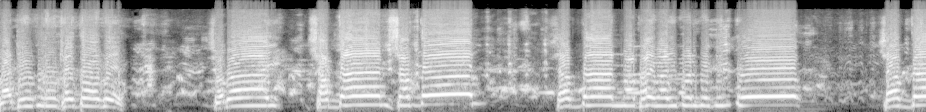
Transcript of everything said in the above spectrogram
লাঠি উপরে উঠাইতে হবে। সবাই, সাবধান সাবধান। সাবধান, মাথায় বাড়ি পড়বে কিন্তু। সাবধান।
